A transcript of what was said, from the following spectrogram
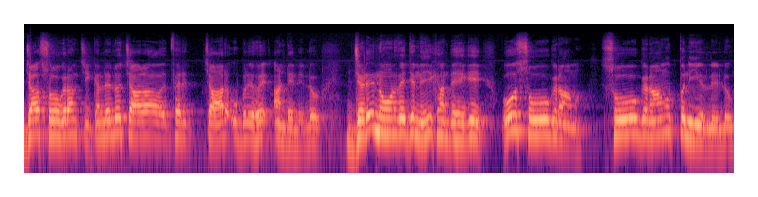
ਜਾਂ 100 ਗ੍ਰਾਮ ਚਿਕਨ ਲੈ ਲਓ, ਚਾਰ, ਫਿਰ ਚਾਰ ਉਬਲੇ ਹੋਏ ਆਂਡੇ ਲੈ ਲਓ। ਜਿਹੜੇ ਨੌਨ ਵੈਜ ਨਹੀਂ ਖਾਂਦੇ ਹੈਗੇ, ਉਹ 100 ਗ੍ਰਾਮ 100 ਗ੍ਰਾਮ ਪਨੀਰ ਲੈ ਲਓ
